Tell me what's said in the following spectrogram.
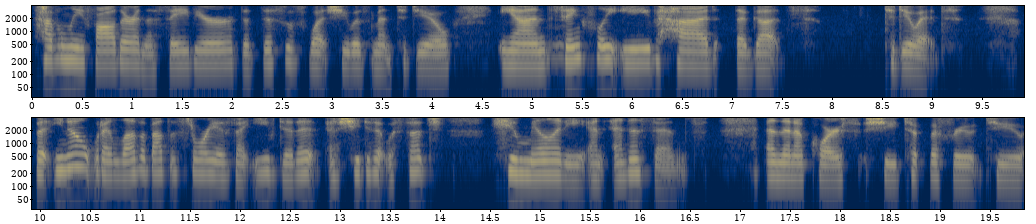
Heavenly Father and the Savior that this was what she was meant to do. And thankfully, Eve had the guts to do it. But you know what I love about the story is that Eve did it and she did it with such humility and innocence. And then, of course, she took the fruit to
